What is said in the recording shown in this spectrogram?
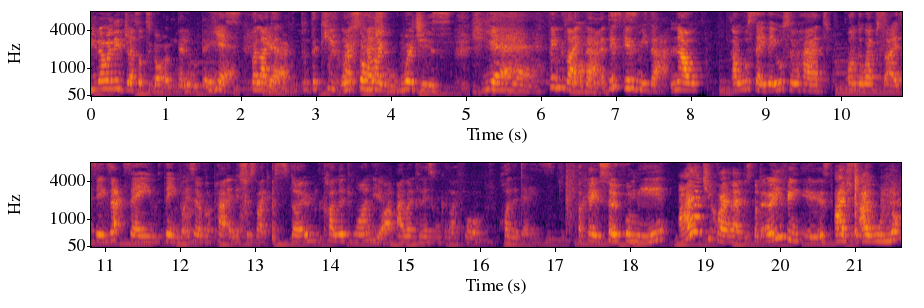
you know when they dress up to go on their little dates. Yeah, but like yeah. The, but the cute like with some casual. like wedges. Yeah, things like Oh. that. This gives me that. Now, I will say they also had on the website it's the exact same thing, but instead of a pattern, it's just like a stone coloured one. Yeah. But I went for this one because I thought holidays. Okay, so for me, I actually quite like this, but the only thing is, I I will not.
